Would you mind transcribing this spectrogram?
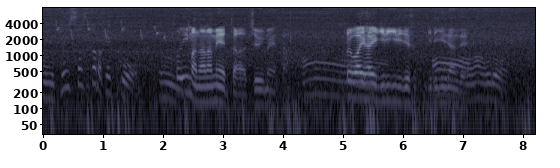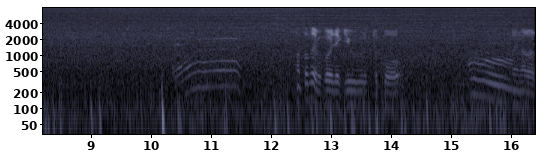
うん、停止させたら結構、うん、これ今7メーター10メーター。あー。これ w i f i ギリギリです。ギリギリなんで。なるほど。まあ、例えばこれでギューッとこうへやりながら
